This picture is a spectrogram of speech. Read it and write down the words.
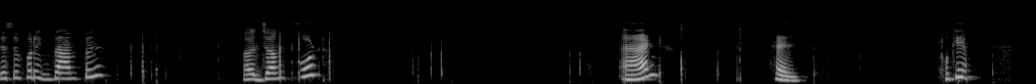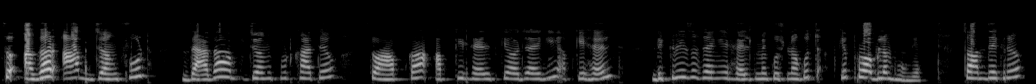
जैसे for example uh, junk food and health okay सो so, अगर आप जंक फ़ूड ज़्यादा आप जंक फ़ूड खाते हो तो आपका आपकी हेल्थ क्या हो जाएगी? आपकी हेल्थ डिक्रीज हो जाएँगे। हेल्थ में कुछ ना कुछ आपके प्रॉब्लम होंगे। सो so, आप देख रहे हो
